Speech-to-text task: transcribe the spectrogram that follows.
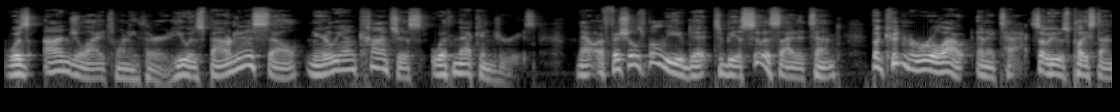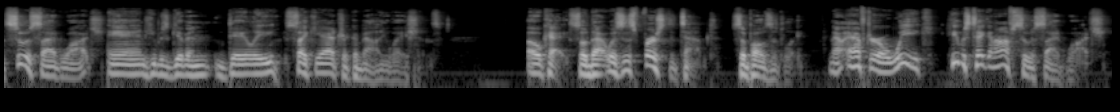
was on July 23rd. He was found in his cell, nearly unconscious, with neck injuries. Now, officials believed it to be a suicide attempt, but couldn't rule out an attack. So he was placed on suicide watch and he was given daily psychiatric evaluations. Okay, so that was his first attempt, supposedly. Now, after a week, he was taken off suicide watch.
